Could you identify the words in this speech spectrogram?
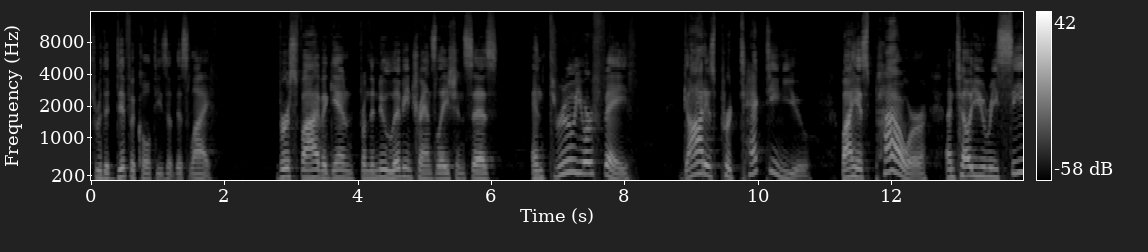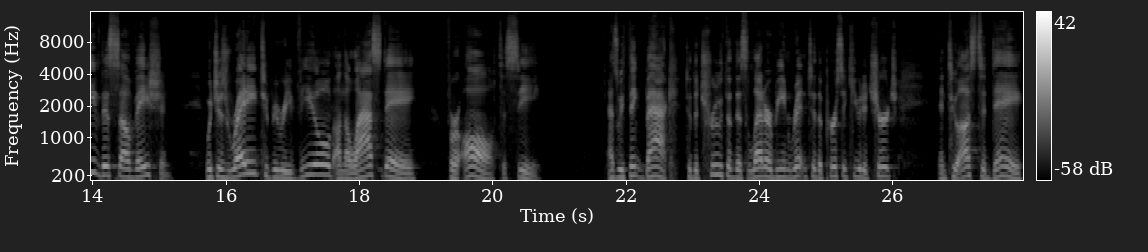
through the difficulties of this life. Verse 5, again from the New Living Translation, says, And through your faith, God is protecting you by his power until you receive this salvation, which is ready to be revealed on the last day for all to see. As we think back to the truth of this letter being written to the persecuted church and to us today,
